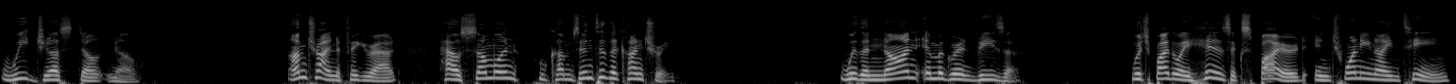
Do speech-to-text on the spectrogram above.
we just don't know. I'm trying to figure out how someone who comes into the country with a non immigrant visa, which, by the way, his expired in 2019.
